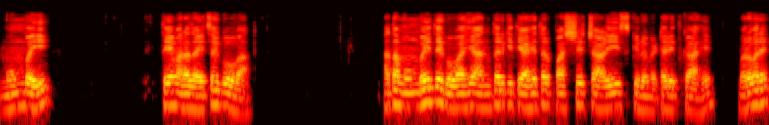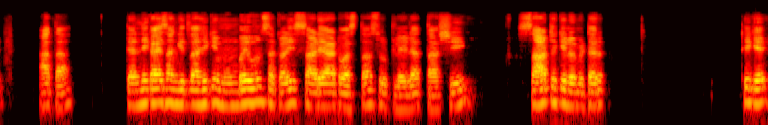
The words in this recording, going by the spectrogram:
मुंबई ते मला जायचंय गोवा. आता मुंबई ते गोवा हे अंतर किती आहे? तर पाचशे चाळीस किलोमीटर इतकं आहे. बरोबर आहे? आता त्यांनी काय सांगितलं आहे की मुंबईहून सकाळी साडेआठ वाजता सुटलेल्या ताशी साठ किलोमीटर. ठीक आहे?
